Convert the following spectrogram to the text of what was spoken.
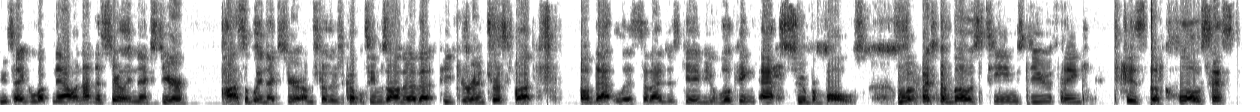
You take a look now, and not necessarily next year, possibly next year. I'm sure there's a couple teams on there that pique your interest, but of that list that I just gave you, looking at Super Bowls, which of those teams do you think is the closest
